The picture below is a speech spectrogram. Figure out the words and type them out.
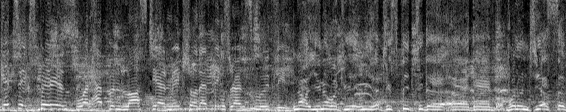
get to experience what happened last year and make sure that things run smoothly? No, you know what, we, we had to speak to the, uh, the volunteers uh,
